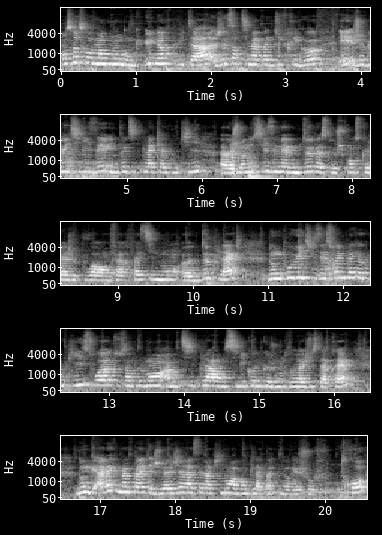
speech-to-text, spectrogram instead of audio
On se retrouve maintenant donc une heure plus tard, j'ai sorti ma pâte du frigo et je vais utiliser une petite plaque à cookies. Euh, je vais en utiliser même deux parce que je pense que là je vais pouvoir en faire facilement euh, deux plaques. Donc vous pouvez utiliser soit une plaque à cookies, soit tout simplement un petit plat en silicone que je vous montrerai juste après. Donc avec ma pâte, je vais agir assez rapidement avant que la pâte ne réchauffe trop.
